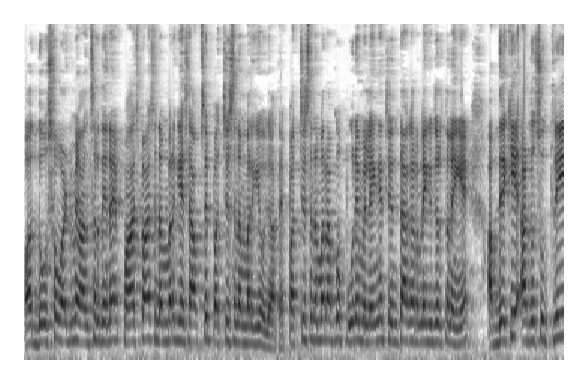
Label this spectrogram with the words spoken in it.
और दो सौ वर्ड में आंसर देना है। पाँच पाँच नंबर के हिसाब से पच्चीस नंबर के हो जाते हैं। पच्चीस नंबर आपको पूरे मिलेंगे, चिंता करने की ज़रूरत नहीं है। अब देखिए अर्धसूत्री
